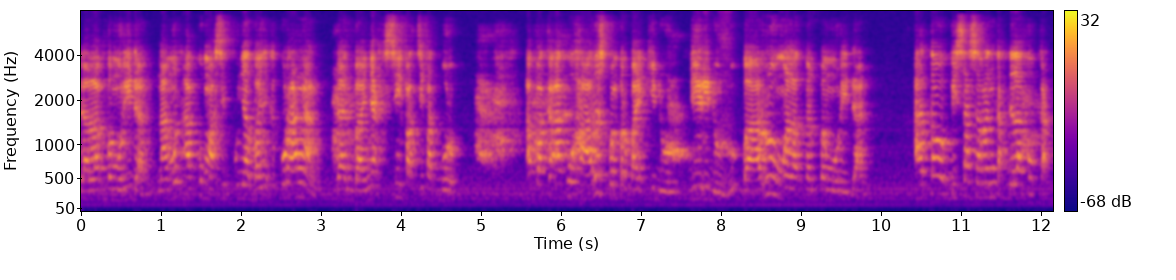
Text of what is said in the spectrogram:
dalam pemuridan? Namun aku masih punya banyak kekurangan dan banyak sifat-sifat buruk. Apakah aku harus memperbaiki dulu, diri dulu baru melakukan pemuridan atau bisa serentak dilakukan?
